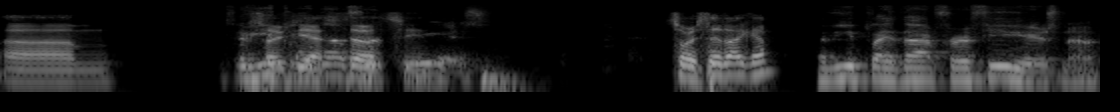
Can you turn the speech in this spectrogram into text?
Um, so so, yeah, that for a few 13. years? sorry, say that again. Have you played that for a few years now?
